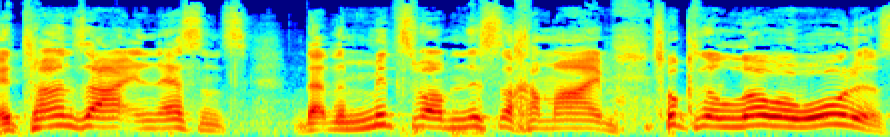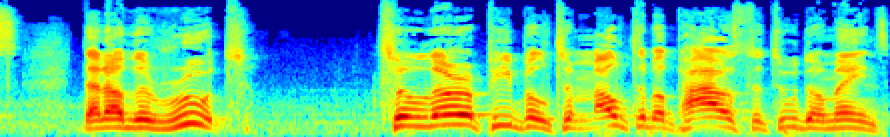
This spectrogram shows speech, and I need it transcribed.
It turns out, in essence, that the mitzvah of Nisach took the lower waters that are the root to lure people to multiple powers to two domains,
